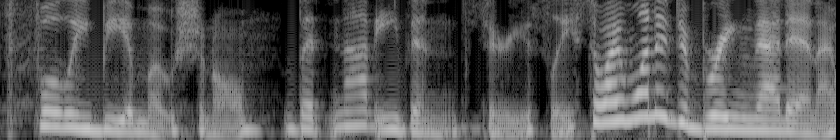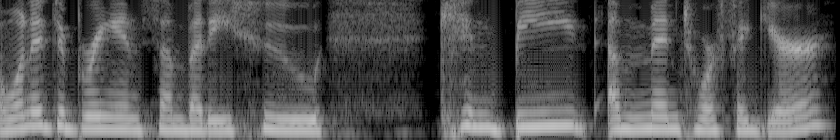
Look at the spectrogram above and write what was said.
fully be emotional, but not even seriously. So I wanted to bring that in. I wanted to bring in somebody who can be a mentor figure,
